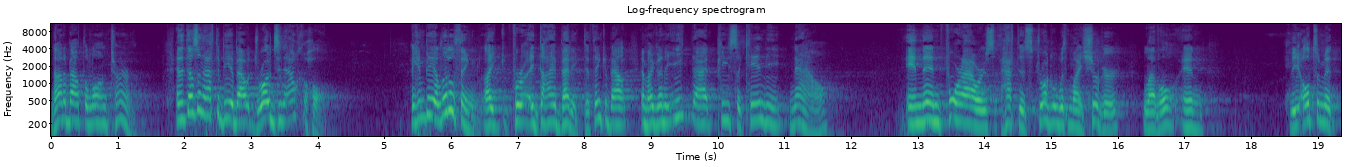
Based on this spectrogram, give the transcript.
Not about the long term. And it doesn't have to be about drugs and alcohol. It can be a little thing, like for a diabetic, to think about am I going to eat that piece of candy now? And then four hours have to struggle with my sugar level and the ultimate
